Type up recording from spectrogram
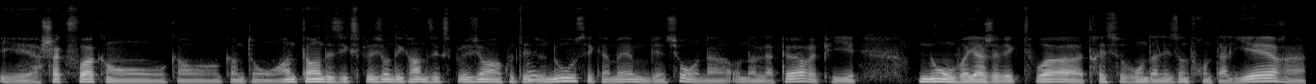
et à chaque fois quand, quand, quand, on entend des explosions, des grandes explosions à côté de nous, c'est quand même, bien sûr, on a, on a de la peur. Et puis, nous, on voyage avec toi très souvent dans les zones frontalières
